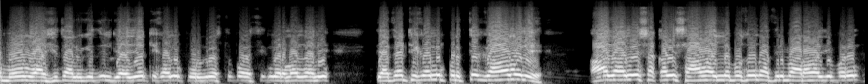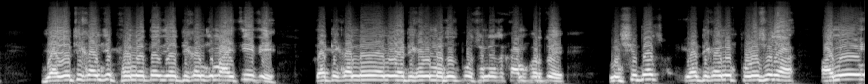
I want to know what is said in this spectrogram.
भोम वाशी तालुक्यातील ज्या ज्या ठिकाणी पूरग्रस्त परिस्थिती निर्माण झाली त्या त्या ठिकाणी प्रत्येक गावामध्ये आज आम्ही सकाळी सहा वाजल्यापासून रात्री बारा वाजेपर्यंत ज्या ज्या ठिकाणचे फोन येतात ज्या ठिकाणची माहिती येते त्या ठिकाणी आम्ही या ठिकाणी मदत पोहोचवण्याचं काम करतोय. निश्चितच या ठिकाणी पुढे सुद्धा आम्ही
